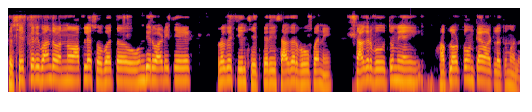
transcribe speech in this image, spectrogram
तर शेतकरी बांधवांनो आपल्यासोबत उंदीरवाडीचे एक प्रगतशील शेतकरी सागर भाऊ पण आहे सागर भाऊ तुम्ही हा प्लॉट पाहून काय वाटलं तुम्हाला?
